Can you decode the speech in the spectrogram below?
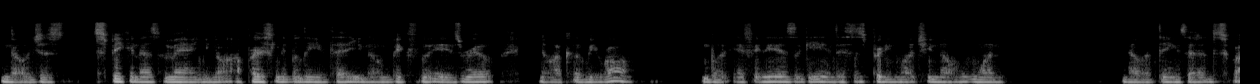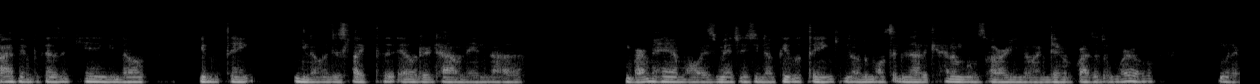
you know, just speaking as a man, you know, I personally believe that, you know, Bigfoot is real. You know, I could be wrong. But if it is, again, this is pretty much, you know, one, you know, the things that are describing because again, you know, people think, you know, just like the elder down in uh Birmingham always mentions, you know, people think, you know, the most exotic animals are, you know, in different parts of the world, when in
